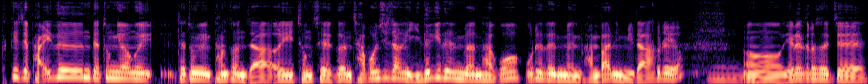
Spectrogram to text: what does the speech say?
특히 이제 바이든 대통령의 대통령 당선자의 정책은 자본시장에 이득이 되는 면하고 우려되는 면 반반입니다. 그래요? 음. 어, 예를 들어서 이제,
